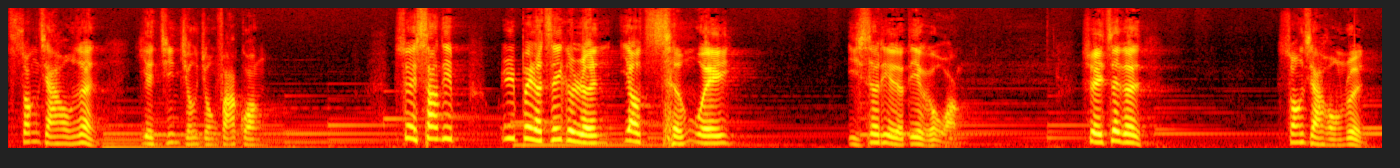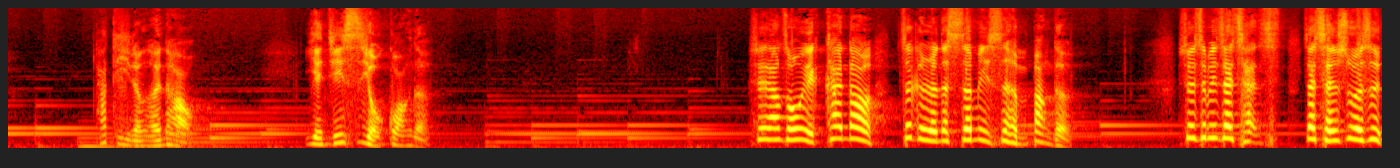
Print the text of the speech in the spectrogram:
双颊红润，眼睛炯炯发光。所以上帝预备了这个人要成为。以色列的第二个王，所以这个双颊红润，他体能很好，眼睛是有光的，所以当中也看到这个人的生命是很棒的，所以这边在阐在陈述的是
